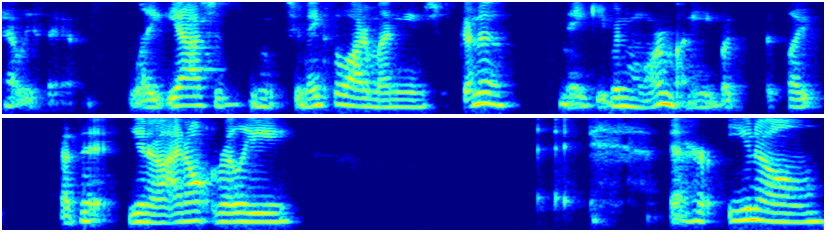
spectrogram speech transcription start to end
kelly stamps like yeah she's she makes a lot of money and she's gonna make even more money but it's like that's it you know i don't really her, you know.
